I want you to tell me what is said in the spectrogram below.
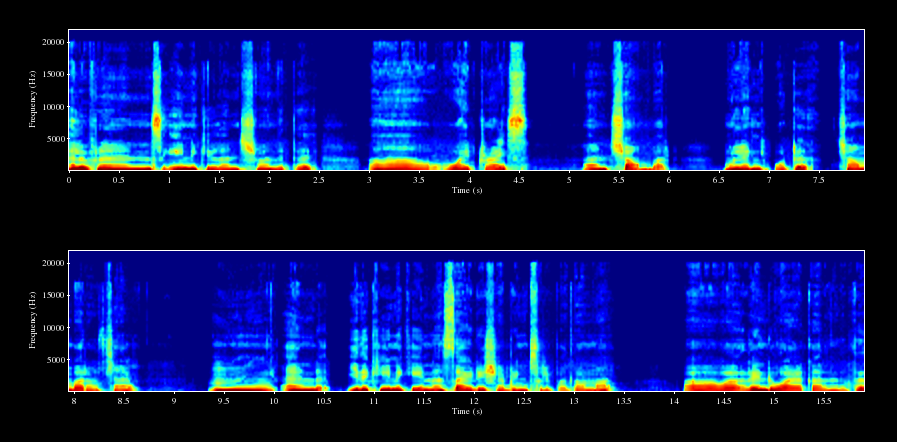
ஹலோ ஃப்ரெண்ட்ஸ் இன்றைக்கி லன்ச் வந்துட்டு ஒயிட் ரைஸ் அண்ட் சாம்பார். முள்ளங்கி போட்டு சாம்பார் வச்சேன். அண்ட் இதுக்கு இன்றைக்கி என்ன சைட் டிஷ் அப்படின்னு சொல்லி பார்த்தோம்னா ரெண்டு வாழைக்காய் இருந்தது.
